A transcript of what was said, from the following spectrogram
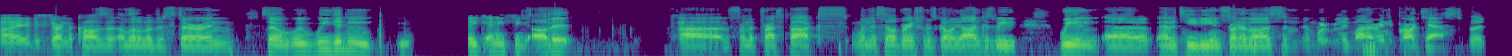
uh, it was starting to cause a, little bit of a stir, and so we, we didn't make anything of it uh, from the press box when the celebration was going on because we we didn't uh, have a TV in front of us and, and, weren't really monitoring the broadcast. But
